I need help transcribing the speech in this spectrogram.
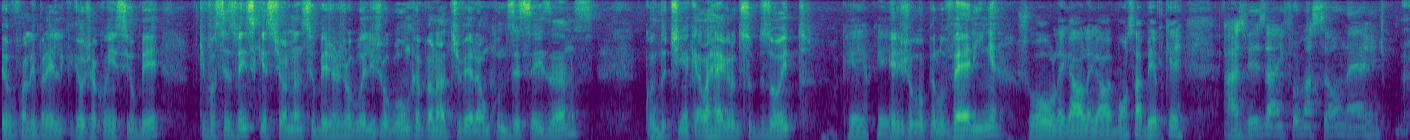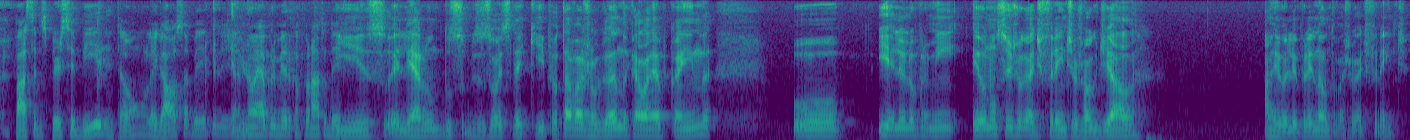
eu falei para ele que eu já conhecia o B, que vocês vêm se questionando se o B já jogou, ele jogou um campeonato de verão com 16 anos, quando tinha aquela regra do sub-18. Ok, ok. Ele jogou pelo Verinha. Show, legal, legal. É bom saber porque às vezes a informação, né, a gente passa despercebida, então legal saber que ele já não é o primeiro campeonato dele. Isso, ele era um dos sub-18 da equipe. Eu tava jogando naquela época ainda. O... E ele olhou para mim, eu não sei jogar de frente, eu jogo de ala. Aí eu olhei pra ele, não, tu vai jogar de frente.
